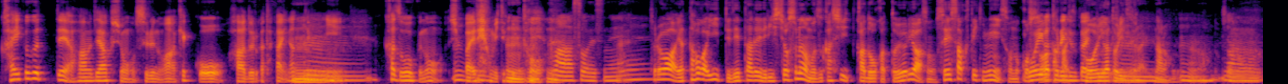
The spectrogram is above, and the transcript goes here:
かいくぐってアファーメティブアクションをするのは結構ハードルが高いなっていうふうに、数多くの失敗例を見てくると、うんうんうん。まあそうですね。それはやった方がいいってデータで立証するのは難しいかどうかというよりはその政策的にそのコストが高い。合意が取りづらい合意が取りづらい、うんなるほど、うん。なるほど。その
